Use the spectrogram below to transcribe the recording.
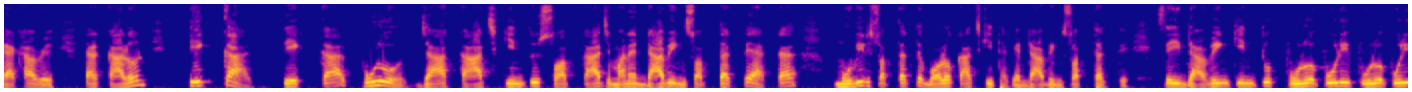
দেখাবে। তার কারণ টেক্কার টেক্কার পুরো যা কাজ কিন্তু সব কাজ মানে ডাবিং সব থাকতে একটা মুভির সব থাকতে বড় কাজ কি থাকে? ডাবিং সব থাকতে সেই ডাবিং কিন্তু পুরোপুরি পুরোপুরি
